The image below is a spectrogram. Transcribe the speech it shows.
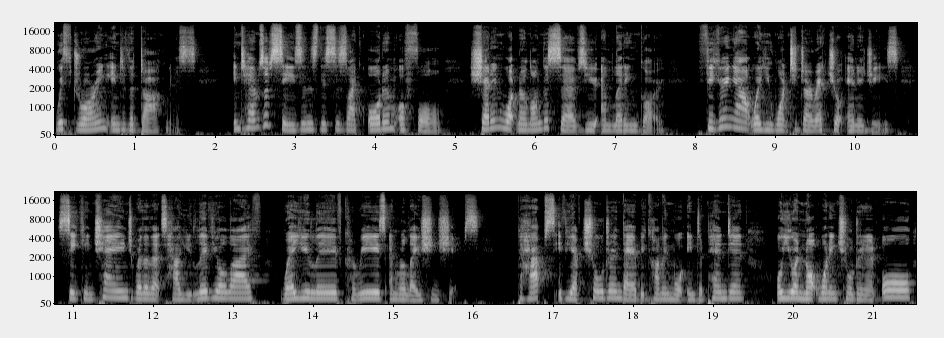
withdrawing into the darkness. In terms of seasons, this is like autumn or fall, shedding what no longer serves you and letting go, figuring out where you want to direct your energies, seeking change, whether that's how you live your life, where you live, careers, and relationships. Perhaps if you have children, they are becoming more independent, or you are not wanting children at all,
